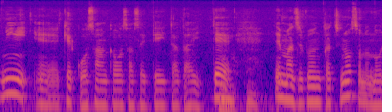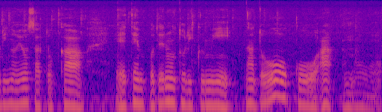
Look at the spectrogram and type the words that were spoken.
に、えー結構参加をさせていただいて、でまあ、自分たちのそのノリの良さとか、えー店舗での取り組みなどをこうああの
